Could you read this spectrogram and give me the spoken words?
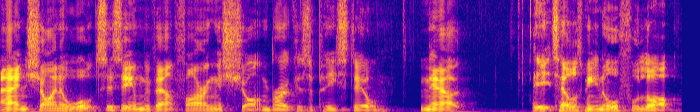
And China waltzes in without firing a shot and brokers a peace deal. Now, it tells me an awful lot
